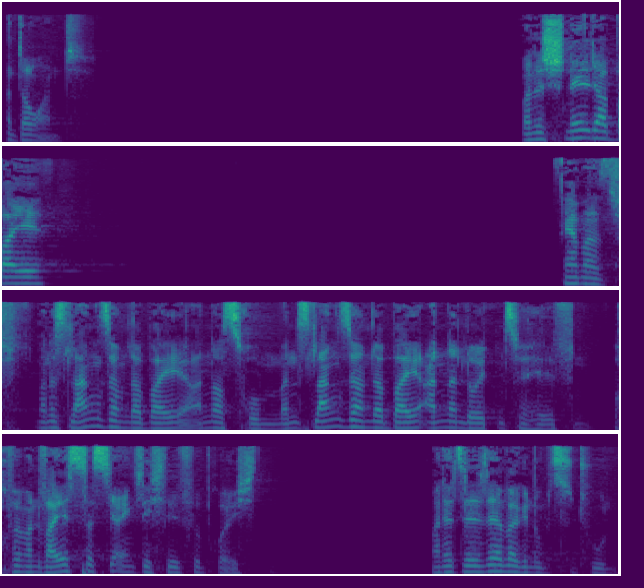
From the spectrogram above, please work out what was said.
Andauernd. Man ist schnell dabei, ja, man, man ist langsam dabei, andersrum. Man ist langsam dabei, anderen Leuten zu helfen. Auch wenn man weiß, dass sie eigentlich Hilfe bräuchten. Man hat ja selber genug zu tun.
